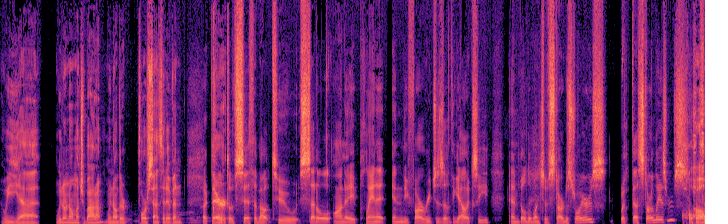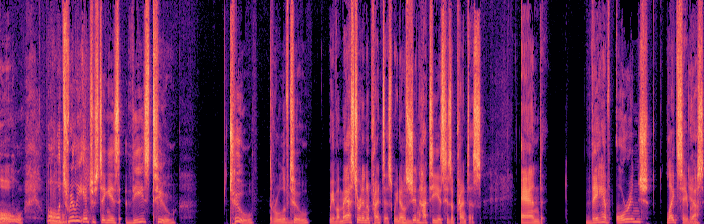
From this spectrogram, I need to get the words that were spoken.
We uh, we don't know much about them. We know they're force sensitive and A They're- cult of Sith about to settle on a planet in the far reaches of the galaxy and build a bunch of star destroyers with Death Star lasers. Oh. Well, what's really interesting is these two, two, the rule of two, we have a master and an apprentice. We know hmm. Shin Hati is his apprentice. And they have orange lightsabers.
